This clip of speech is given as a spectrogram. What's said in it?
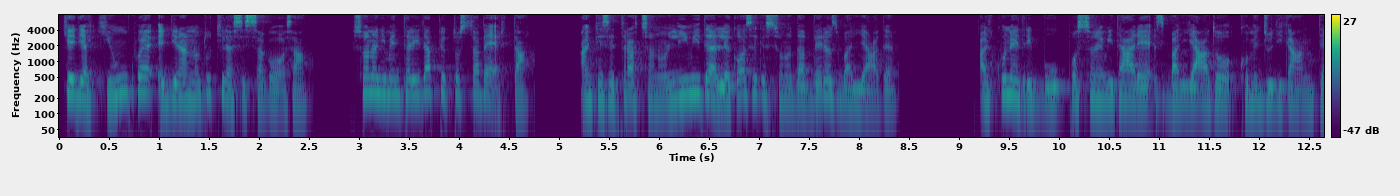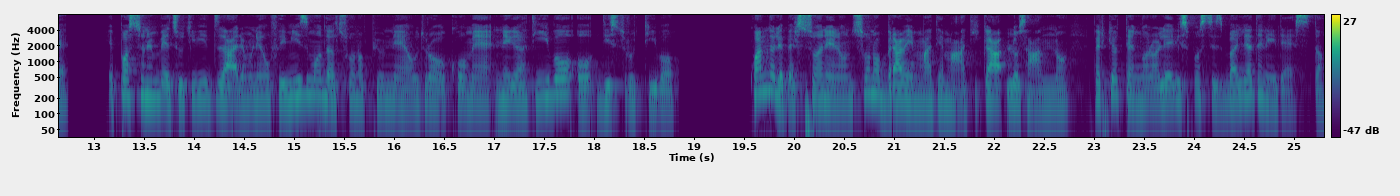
Chiedi a chiunque e diranno tutti la stessa cosa. Sono di mentalità piuttosto aperta, anche se tracciano un limite alle cose che sono davvero sbagliate. Alcune tribù possono evitare sbagliato come giudicante e possono invece utilizzare un eufemismo dal suono più neutro come negativo o distruttivo. Quando le persone non sono brave in matematica lo sanno perché ottengono le risposte sbagliate nei test.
